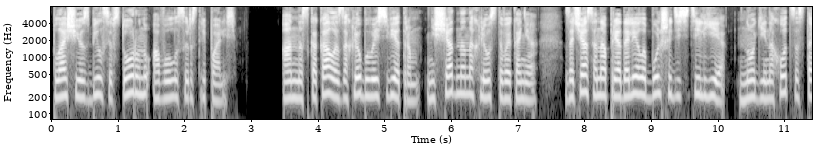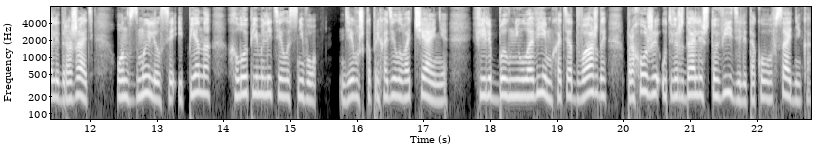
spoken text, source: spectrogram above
плащ ее сбился в сторону, а волосы растрепались. Анна скакала, захлебываясь ветром, нещадно нахлестывая коня. За час она преодолела больше десяти лье. Ноги и находца стали дрожать. Он взмылился, и пена хлопьями летела с него. Девушка приходила в отчаяние. Филипп был неуловим, хотя дважды прохожие утверждали, что видели такого всадника.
